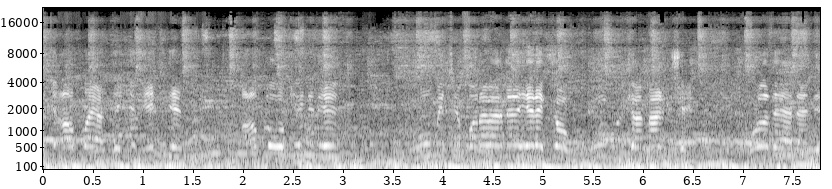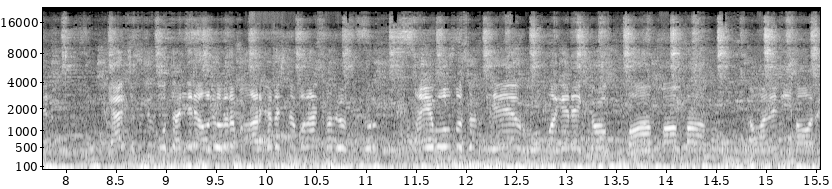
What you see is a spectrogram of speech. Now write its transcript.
yanımdaki ablaya teklif ettim. Abla okey dedi. Mum için para vermeye gerek yok. Mum mükemmel bir şey. Bunu da değerlendir. Gerçi bütün otelleri alıyorlar ama arkadaşına falan kalıyorsun. Ayıp olmasın diye Rum'a gerek yok. Bam bam bam. Daha ne diyeyim abi.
